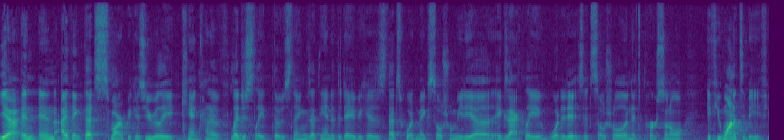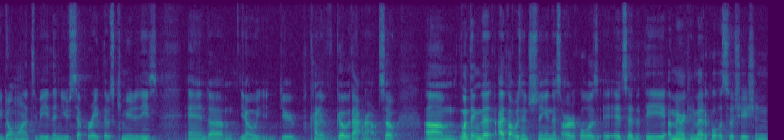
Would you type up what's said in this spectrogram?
Yeah, and, and I think that's smart because you really can't kind of legislate those things at the end of the day because that's what makes social media exactly what it is. It's social and it's personal if you want it to be. If you don't want it to be, then you separate those communities and, um, you know, you, you, kind of go that route. So um, one thing that I thought was interesting in this article was it, it said that the American Medical Association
